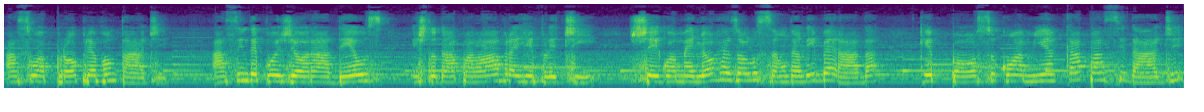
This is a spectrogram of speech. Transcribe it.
a sua própria vontade. Assim, depois de orar a Deus, estudar a palavra e refletir, chego à melhor resolução deliberada que posso com a minha capacidade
